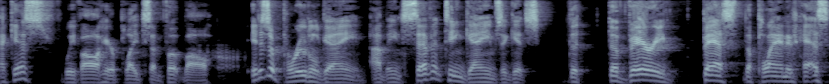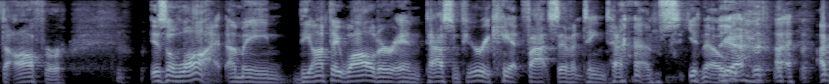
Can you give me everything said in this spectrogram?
I guess we've all here played some football. It is a brutal game. I mean, 17 games against the the very best the planet has to offer is a lot. I mean, Deontay Wilder and Tyson Fury can't fight 17 times. You know, Yeah. I, I'm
